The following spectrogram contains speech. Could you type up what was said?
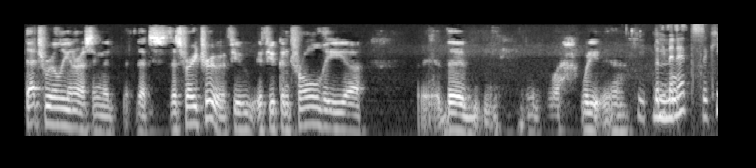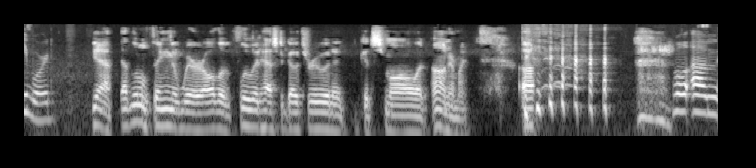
that's really interesting. That that's that's very true. If you if you control the uh, the what do you, uh, Key- The minutes? The keyboard. yeah, that little thing that where all the fluid has to go through and it gets small and oh, never mind. Well, um, uh,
